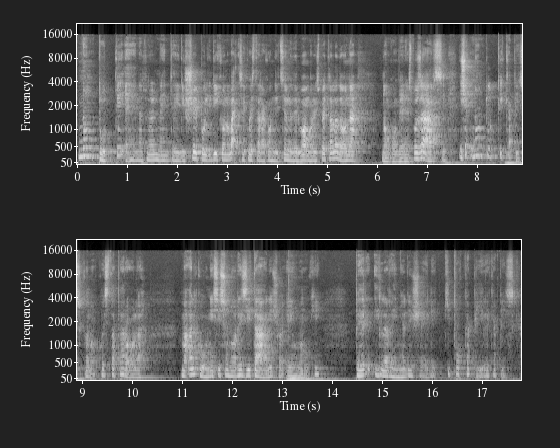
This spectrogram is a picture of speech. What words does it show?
Non tutti, eh, naturalmente i discepoli dicono, beh, se questa è la condizione dell'uomo rispetto alla donna, non conviene sposarsi. Dice, non tutti capiscono questa parola ma alcuni si sono resi tali, cioè eunuchi, per il regno dei cieli. Chi può capire, capisca.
